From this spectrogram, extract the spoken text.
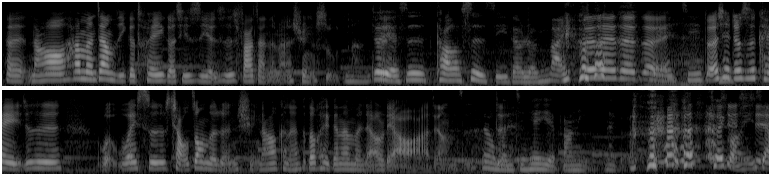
对，然后他们这样子一个推一个，其实也是发展的蛮迅速的。对就也是靠市集的人脉。对对对对对，而且就是可以就是维维持小众的人群，然后可能都可以跟他们聊聊啊，这样子。那我们今天也帮你那个 推广一下。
